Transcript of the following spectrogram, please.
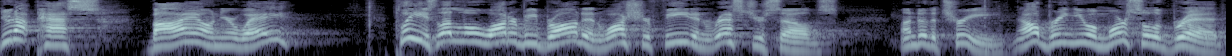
do not pass by on your way. Please let a little water be brought and wash your feet and rest yourselves under the tree. And I'll bring you a morsel of bread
